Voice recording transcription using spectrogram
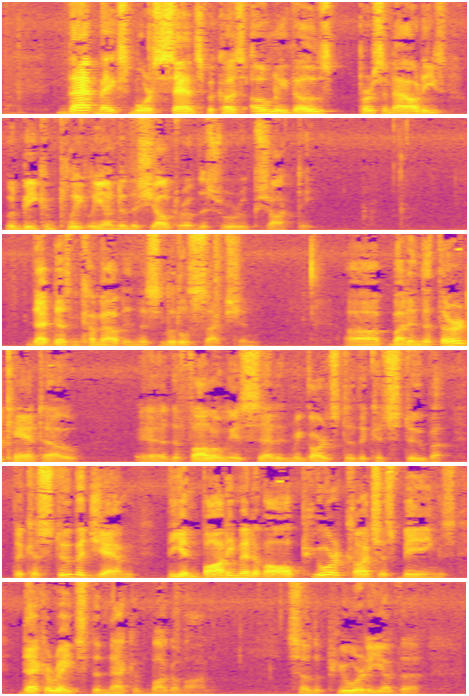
that makes more sense because only those personalities would be completely under the shelter of the Swarup Shakti. That doesn't come out in this little section. Uh, but in the third canto, uh, the following is said in regards to the Kaustubha. The Kaustubha gem, the embodiment of all pure conscious beings, decorates the neck of Bhagavan. So the purity of the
